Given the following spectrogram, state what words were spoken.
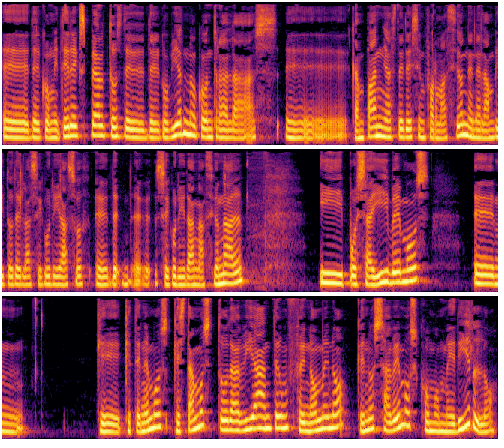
eh, del comité de expertos de, del gobierno contra las eh, campañas de desinformación en el ámbito de la seguridad, eh, nacional. Y pues ahí vemos em, que, tenemos, que estamos todavía ante un fenómeno que no sabemos cómo medirlo.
